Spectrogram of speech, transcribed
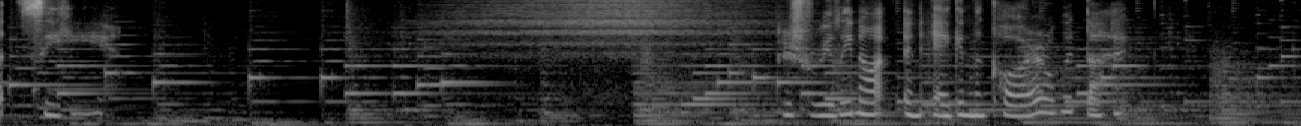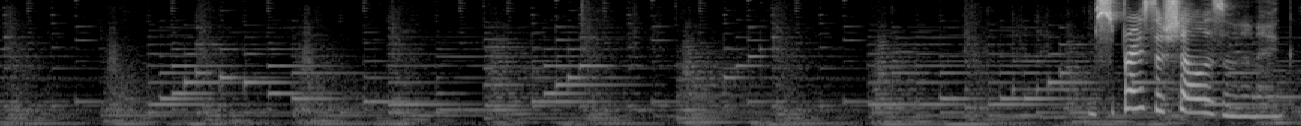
Let's see. There's really not an egg in the car? What the heck? I'm surprised the shell isn't an egg.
